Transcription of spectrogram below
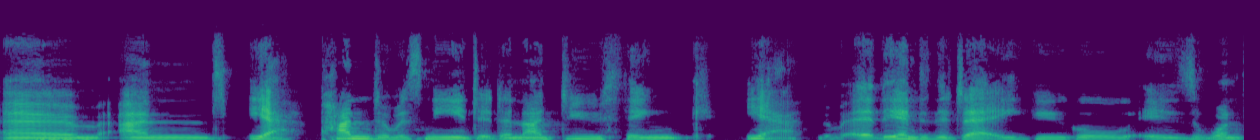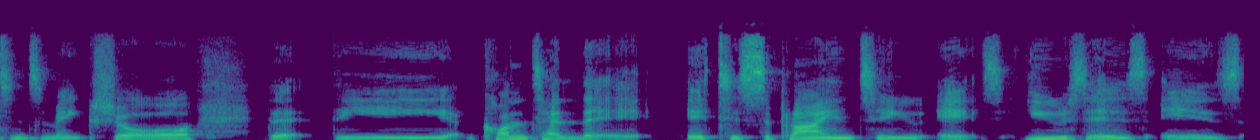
mm-hmm. um, mm. and yeah panda was needed and i do think yeah at the end of the day google is wanting to make sure that the content that it, it is supplying to its users is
